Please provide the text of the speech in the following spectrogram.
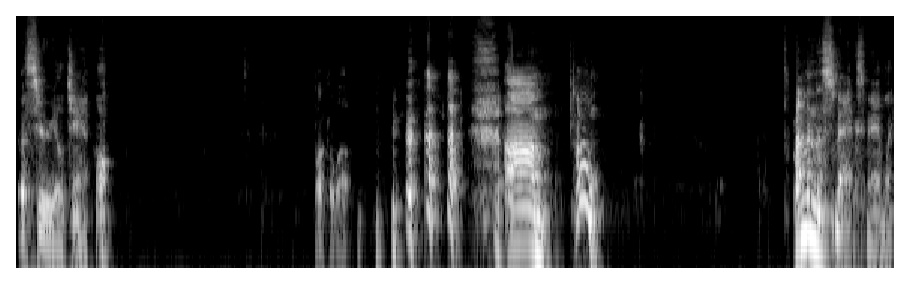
a cereal channel. buckle up. Um. Oh. I'm in the Smacks family.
